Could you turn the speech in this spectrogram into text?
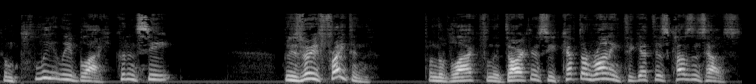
completely black. He couldn't see, but he was very frightened from the black, from the darkness. He kept on running to get to his cousin's house.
